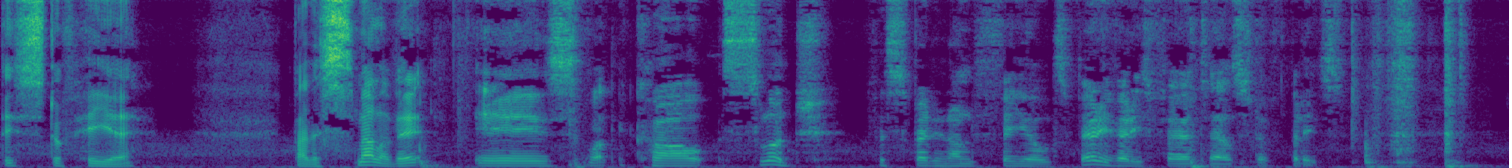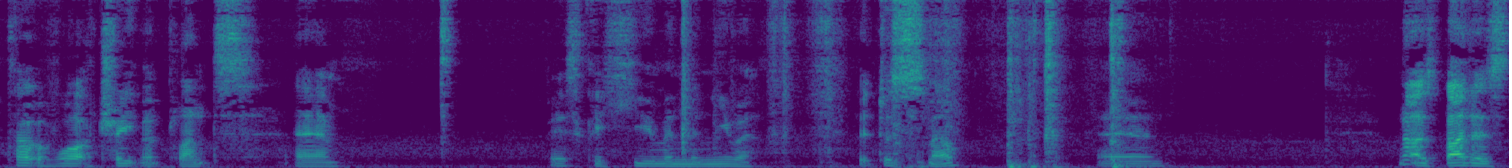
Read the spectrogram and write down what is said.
this stuff here, by the smell of it, is what they call sludge for spreading on fields. Very, very fertile stuff, but it's, out of water treatment plants. Um, basically human manure. It does smell. Um, not as bad as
